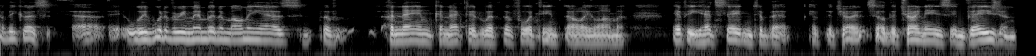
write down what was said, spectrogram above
uh, because uh, we would have remembered him only as the, a name connected with the 14th Dalai Lama if he had stayed in Tibet. If the so the Chinese invasion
